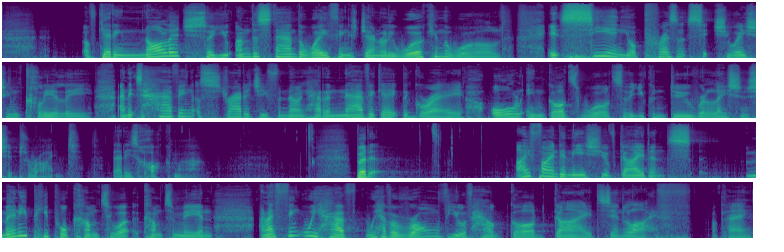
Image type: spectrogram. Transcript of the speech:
of getting knowledge so you understand the way things generally work in the world. It's seeing your present situation clearly, and it's having a strategy for knowing how to navigate the gray, all in God's world, so that you can do relationships right. That is Chokmah. But I find in the issue of guidance, many people come to, uh, come to me, and, and I think we have, we have a wrong view of how God guides in life, okay?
